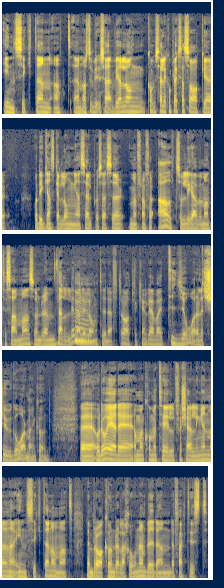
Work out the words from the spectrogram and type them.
insikten att, en, och så, här, vi har lång, kom, säljer komplexa saker och det är ganska långa säljprocesser. Men framför allt så lever man tillsammans under en väldigt, väldigt Mm. lång tid efteråt. Vi kan leva i 10 år eller 20 år med en kund. Eh, och då är det, om man kommer till försäljningen med den här insikten om att den bra kundrelationen blir den där faktiskt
